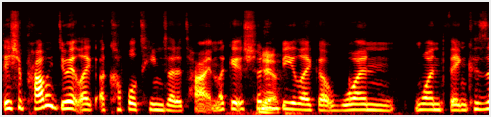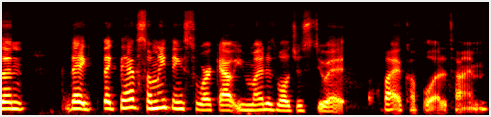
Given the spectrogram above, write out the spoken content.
they should probably do it like a couple teams at a time. Like it shouldn't Yeah. be like a one one thing because then they like they have so many things to work out. You might as well just do it by a couple at a time.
